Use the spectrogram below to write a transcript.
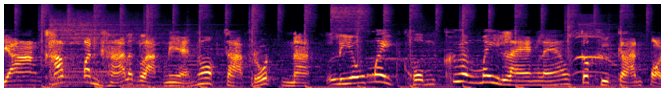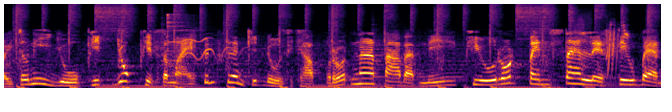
อย่างครับปัญหาหลักๆ เนี่ยนอกจากรถหนักเลี้ยวไม่คมเครื่องไม่แรงแล้ว ก็คือการปล่อยเจ้าหนี้อยู่ผิดยุคผิดสมัยเพื่อนๆคิดดูสิครับ รถหน้าตาแบบนี้ ผิวรถเป็นสแตนเลสสตีลแบบ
